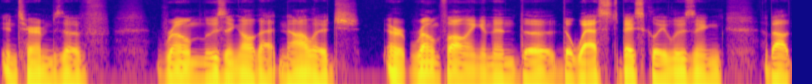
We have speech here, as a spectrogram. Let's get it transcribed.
in terms of Rome losing all that knowledge or Rome falling and then the the West basically losing about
